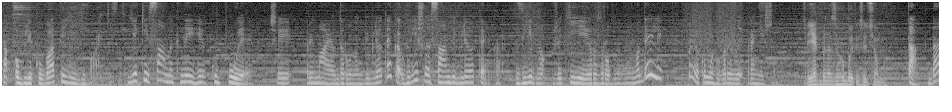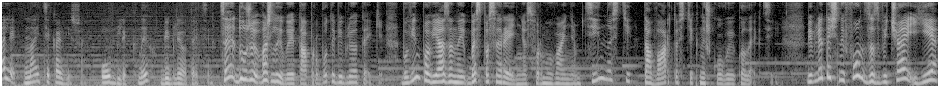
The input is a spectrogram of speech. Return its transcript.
та облікувати її вартість. Які саме книги купує чи приймає в дарунок бібліотека, вирішує сам бібліотекар згідно вже тієї розробленої моделі, про яку ми говорили раніше. Як би не загубитись у цьому? Так, далі найцікавіше облік книг в бібліотеці. Це дуже важливий етап роботи бібліотеки, бо він пов'язаний безпосередньо з формуванням цінності та вартості книжкової колекції. Бібліотечний фонд зазвичай є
